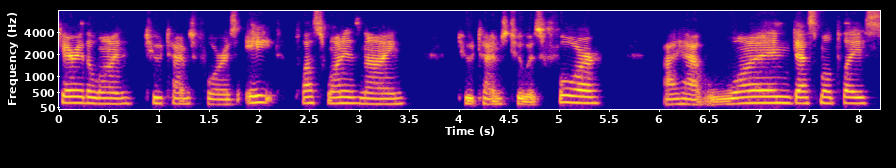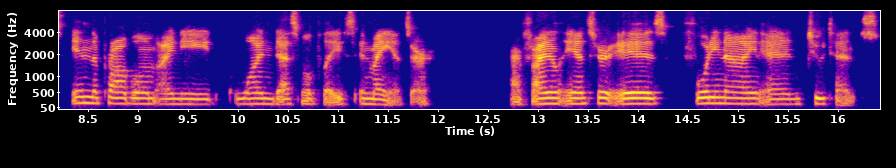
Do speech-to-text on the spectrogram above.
carry the 1. 2 times 4 is 8, plus 1 is 9. 2 times 2 is 4. I have one decimal place in the problem. I need one decimal place in my answer. Our final answer is 49 and 2 tenths.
